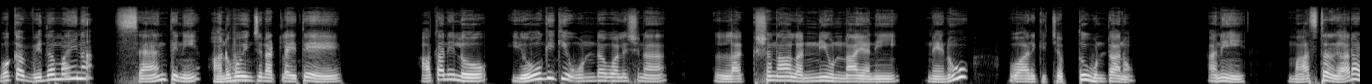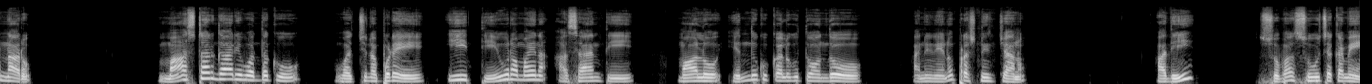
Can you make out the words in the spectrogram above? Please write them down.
ఒక విధమైన శాంతిని అనుభవించినట్లయితే అతనిలో యోగికి ఉండవలసిన లక్షణాలన్నీ ఉన్నాయని నేను వారికి చెప్తూ ఉంటాను అని మాస్టర్ గారు అన్నారు. మాస్టర్ గారి వద్దకు వచ్చినప్పుడే ఈ తీవ్రమైన అశాంతి మాలో ఎందుకు కలుగుతోందో అని నేను ప్రశ్నించాను. అది శుభసూచకమే.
